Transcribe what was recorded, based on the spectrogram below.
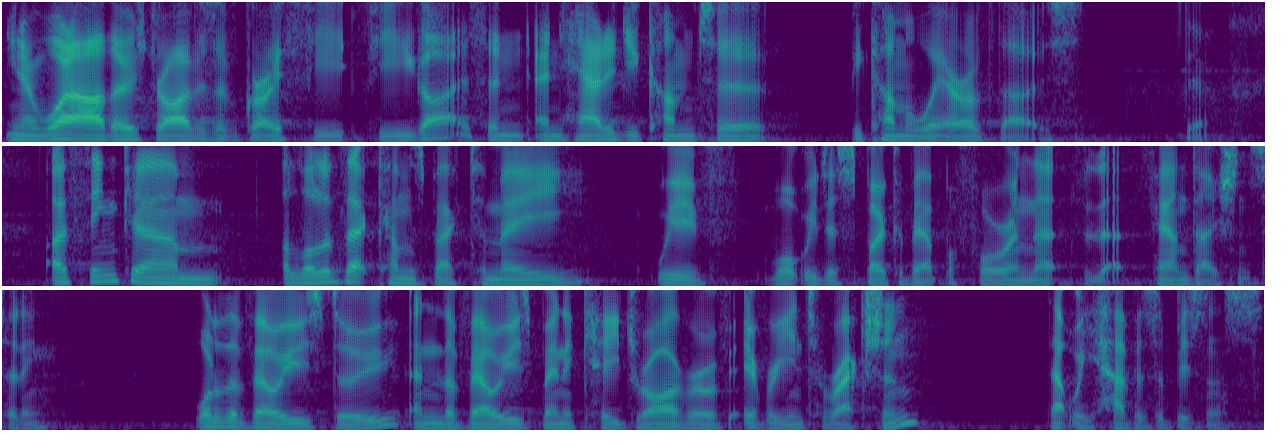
you know? What are those drivers of growth for you, for you guys, and and how did you come to become aware of those? Yeah, I think um, a lot of that comes back to me with what we just spoke about before and that that foundation setting. What do the values do? And the values being a key driver of every interaction that we have as a business.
